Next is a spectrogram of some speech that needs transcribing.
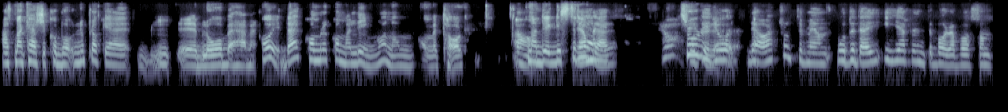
Att man kanske kommer ihåg, nu plockar jag eh, blåbär här, men oj, där kommer det komma lingon om, om ett tag. Att ja. man registrerar. Ja, men, tror du det? Gör, ja, jag tror inte, men och det där gäller inte bara vad som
